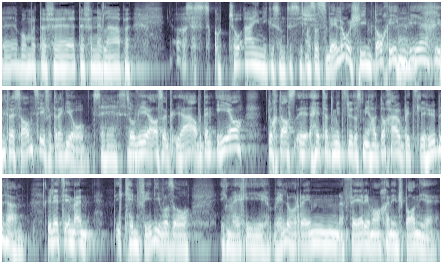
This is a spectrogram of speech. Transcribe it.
äh, wo wir dürfen, dürfen erleben also es geht schon einiges und das ist also das Velo scheint doch irgendwie ja. interessant zu sein für die Region. Sehr, sehr. So wie, also, ja, aber dann eher durch das hat es damit zu tun, dass wir halt doch auch ein bisschen Hübel haben. Weil jetzt, ich, meine, ich kenne viele, die so irgendwelche Velorennen, Ferien machen in Spanien.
